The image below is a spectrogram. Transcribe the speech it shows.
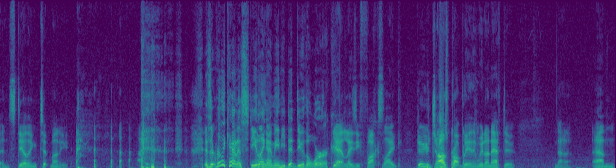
and stealing tip money. Does it really count as stealing? I mean, he did do the work. yeah, lazy fucks. Like, do your jobs properly, and then we don't have to. No, no. Um,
